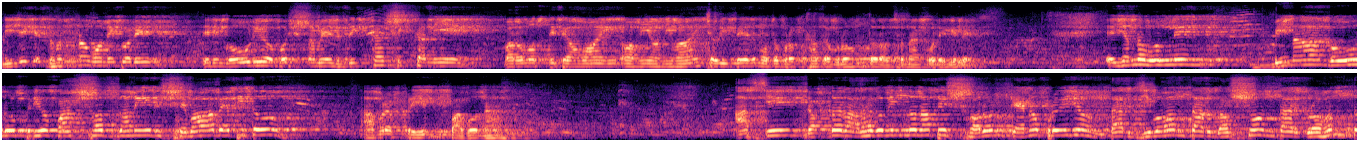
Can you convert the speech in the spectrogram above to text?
নিজেকে ধন্য মনে করে তিনি গৌরীয় বৈষ্ণবের দীক্ষা শিক্ষা নিয়ে পরবর্তীতে অময়, অমীয় নিমায় চরিতের মতো প্রখ্যাত গ্রন্থ রচনা করে গেলেন। এই জন্য বললেন, বিনা গৌরপ্রিয় পার্শ্বদগণের সেবা ব্যতীত আমরা প্রেম পাব না। আজকে ডক্টর রাধা গোবিন্দনাথের স্মরণ কেন প্রয়োজন? তার জীবন, তার দর্শন, তার গ্রহন্ত,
